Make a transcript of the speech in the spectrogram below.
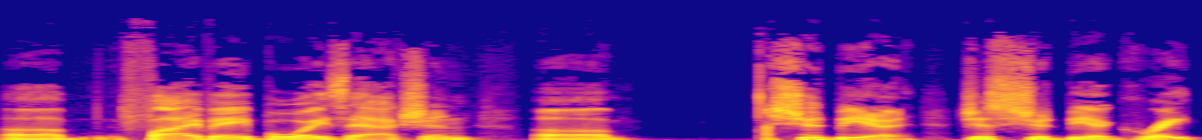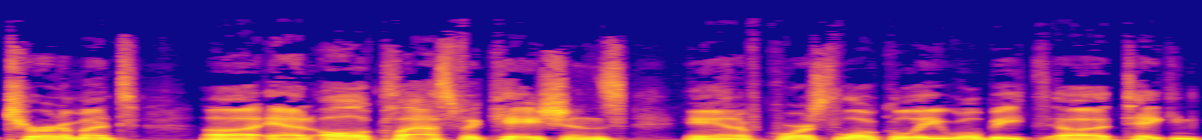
uh, 5A boys action. Uh, should be a just should be a great tournament uh, at all classifications, and of course locally we'll be uh, taking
